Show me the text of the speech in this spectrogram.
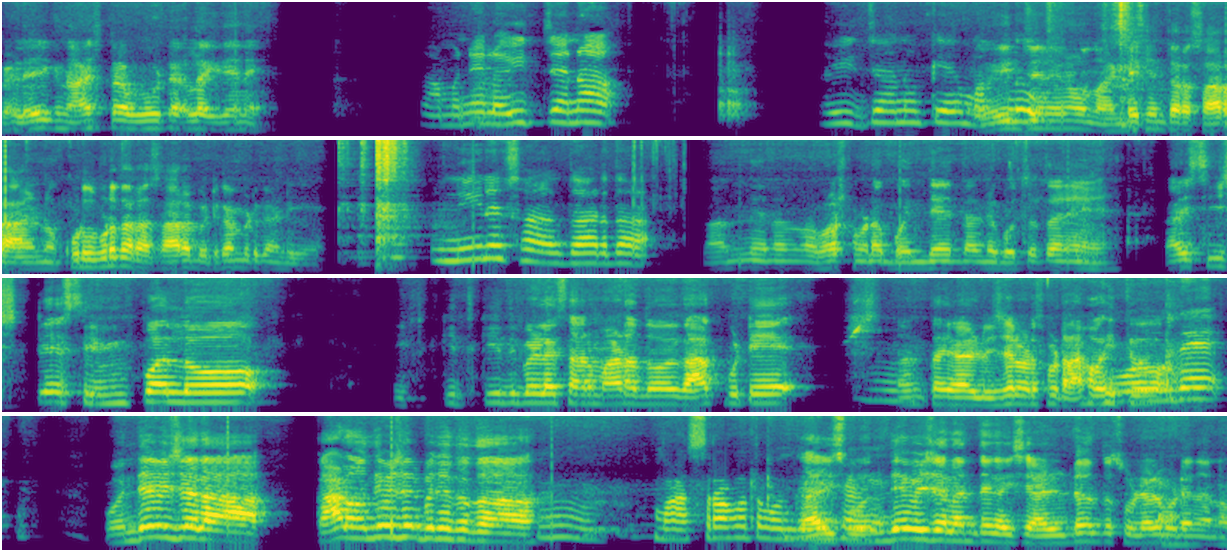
ಬೆಳಗ್ಗೆ ನಾಷ್ಟ ಊಟ ಎಲ್ಲ ಇದೇನೆ. ಮನೇಲಿ ಐದ್ ಜನ ಐದು ಜನಕ್ಕೆ ಐದು ಜನ ಒಂದು ಅಂಡೆ ತಿಂತಾರ ಸಾರ ಇನ್ನು ಕುಡಿದು ಬಿಡ್ತಾರ ಸಾರ ಬಿಟ್ಕೊಂಡ್ ಬಿಟ್ಕೊಂಡು ನೀನೇ ಸಾರ್ದ ಅರ್ಧ? ನನ್ನೇ ನನ್ನ ವಾಶ್ ಮಾಡಕ್ ಬಂದೆ ಅಂತಂದ್ರೆ ಗೊತ್ತಾನೆ ಗೈಸ್ ಇಷ್ಟೇ ಸಿಂಪಲ್ಲು ಕಿತ್ಕಿದ್ ಬೆಳೆ ಸಾರ್ ಮಾಡೋದು ಈಗ ಹಾಕ್ಬಿಟ್ಟು. ಅಂತ ಎರಡು ವಿಜಲ್ ಹೊಡ್ಸ್ಬಿಟ್ರೆ? ಹೋಯ್ತು. ಒಂದೇ. ಒಂದೇ ವಿಷಲ ಕಾಳು ಒಂದೇ ವಿಜಲ್ ಮೊಸರಾಗತ್ತೆ ಒಂದೇ ಗೈಸ್ ಒಂದೇ ವಿಜಲ್ ಅಂತೆ ಗೈಸ್ ಎರಡು ಅಂತ ಸುಳ್ಳು ಹೇಳ್ಬಿಡಿ ನಾನು.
